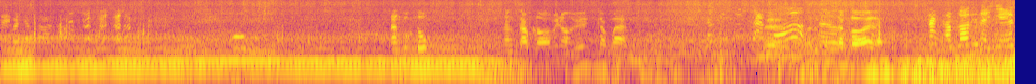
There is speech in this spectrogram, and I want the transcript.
ในบรรยากาศเนาะ นั่ง ตุ๊กตุ๊กนั่งซับล้อไปน้องเอ้ยกลับบ้านสามเอล้ออมาตุ๊กตุ๊กซับล้อแหละนั่งขับล้อที่ไหนเย็น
